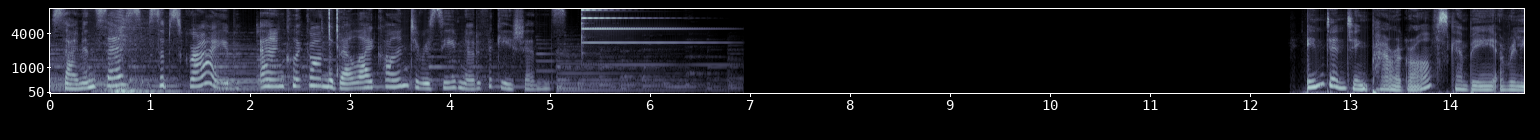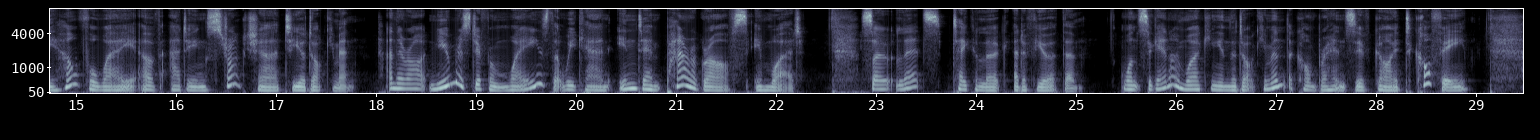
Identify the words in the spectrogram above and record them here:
Simon says subscribe and click on the bell icon to receive notifications. Indenting paragraphs can be a really helpful way of adding structure to your document. And there are numerous different ways that we can indent paragraphs in Word. So let's take a look at a few of them. Once again, I'm working in the document, The Comprehensive Guide to Coffee,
